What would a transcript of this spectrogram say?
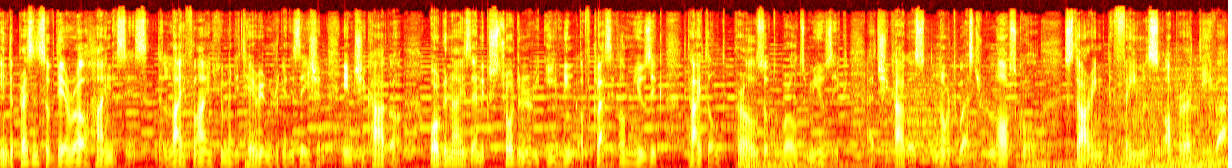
In the presence of their Royal Highnesses, the Lifeline Humanitarian Organization in Chicago organized an extraordinary evening of classical music titled Pearls of the World's Music at Chicago's Northwestern Law School, starring the famous opera diva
